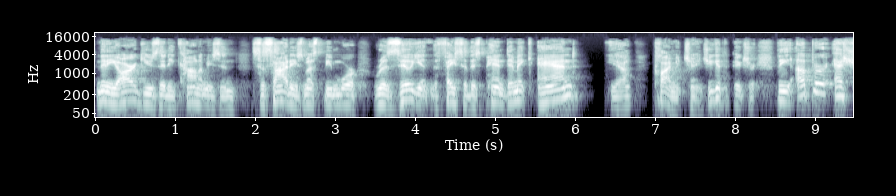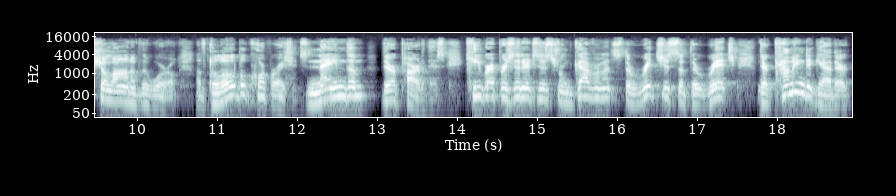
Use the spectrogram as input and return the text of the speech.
And then he argues that economies and societies must be more resilient in the face of this pandemic and yeah, climate change. You get the picture. The upper echelon of the world of global corporations, name them, they're a part of this. Key representatives from governments, the richest of the rich, they're coming together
